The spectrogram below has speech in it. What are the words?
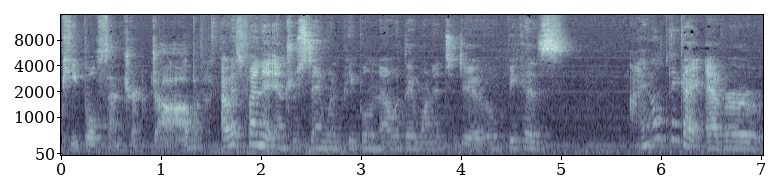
people centric job. I always find it interesting when people know what they wanted to do because I don't think I ever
